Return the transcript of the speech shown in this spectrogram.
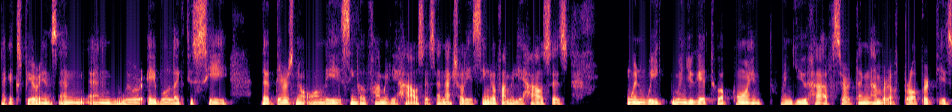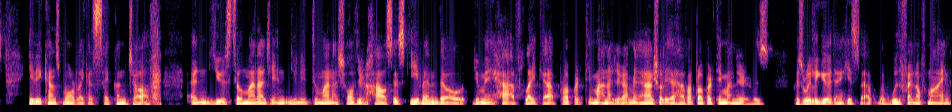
like experience and and we were able like to see that there's not only single family houses and actually single family houses when we when you get to a point when you have certain number of properties it becomes more like a second job and you still managing you need to manage all your houses even though you may have like a property manager. I mean actually i have a property manager who's who's really good and he's a, a good friend of mine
